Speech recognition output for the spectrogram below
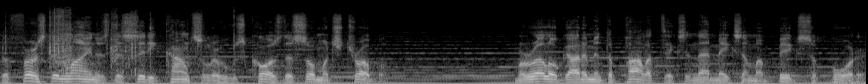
The first in line is the city councilor who's caused us so much trouble. Morello got him into politics, and that makes him a big supporter.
